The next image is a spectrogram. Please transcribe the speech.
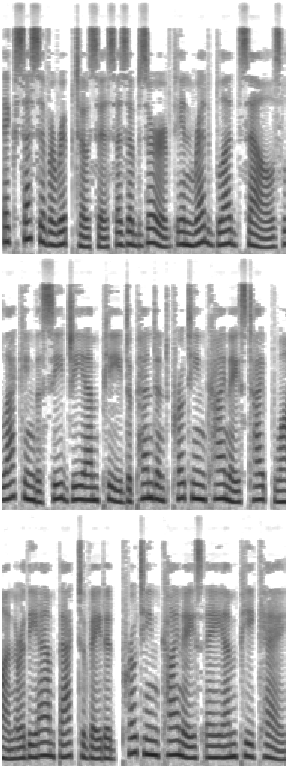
Excessive eryptosis is observed in red blood cells lacking the cGMP-dependent protein kinase type 1 or the AMP-activated protein kinase AMPK.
